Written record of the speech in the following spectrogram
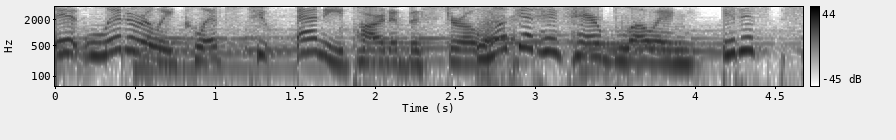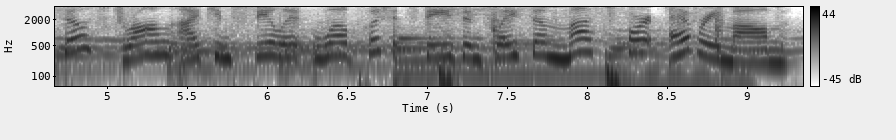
It literally clips to any part of the stroller. Look at his hair blowing. It is so strong I can feel it while push it stays in place a must for every mom.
